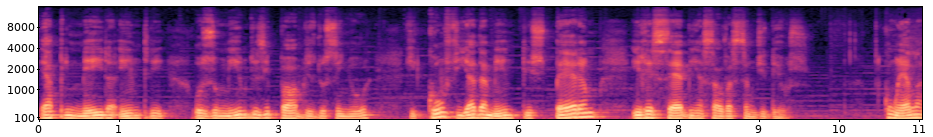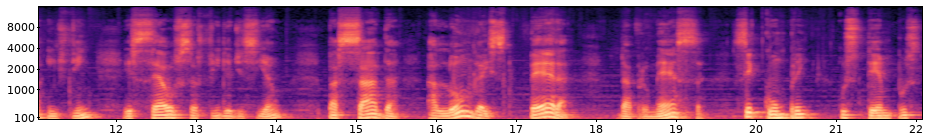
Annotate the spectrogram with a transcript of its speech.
É a primeira entre os humildes e pobres do Senhor que confiadamente esperam e recebem a salvação de Deus. Com ela, enfim, excelsa filha de Sião, passada a longa espera da promessa, se cumprem os tempos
